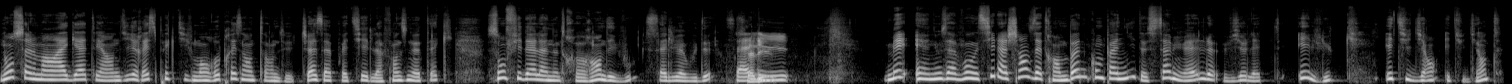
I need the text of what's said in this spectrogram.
Non seulement Agathe et Andy, respectivement représentants de Jazz à Poitiers et de la Fanzinothèque, sont fidèles à notre rendez-vous. Salut à vous deux. Salut. Mais euh, nous avons aussi la chance d'être en bonne compagnie de Samuel, Violette et Luc, étudiants, étudiantes,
